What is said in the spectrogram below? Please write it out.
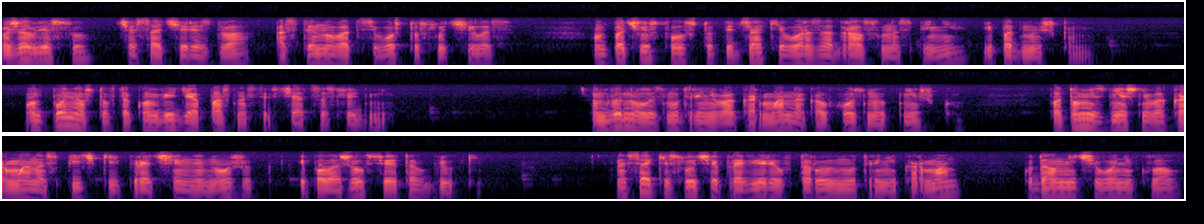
Уже в лесу, часа через два, остынув от всего, что случилось, он почувствовал, что пиджак его разодрался на спине и под мышками. Он понял, что в таком виде опасно встречаться с людьми. Он вынул из внутреннего кармана колхозную книжку, потом из внешнего кармана спички и перочинный ножик и положил все это в брюки. На всякий случай проверил второй внутренний карман, куда он ничего не клал,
